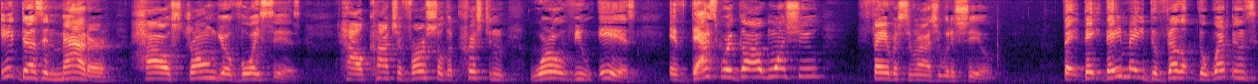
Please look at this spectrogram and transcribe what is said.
it doesn't matter how strong your voice is, how controversial the Christian worldview is. If that's where God wants you, favor surrounds you with a shield. They, they, they may develop the weapons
